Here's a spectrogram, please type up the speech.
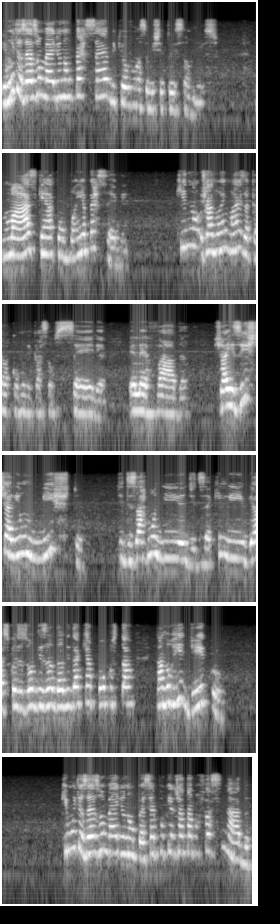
E muitas vezes o médium não percebe que houve uma substituição nisso. Mas quem acompanha percebe que não, já não é mais aquela comunicação séria, elevada. Já existe ali um misto de desarmonia, de desequilíbrio, as coisas vão desandando e daqui a pouco está tá no ridículo. Que muitas vezes o médium não percebe porque ele já estava fascinado.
